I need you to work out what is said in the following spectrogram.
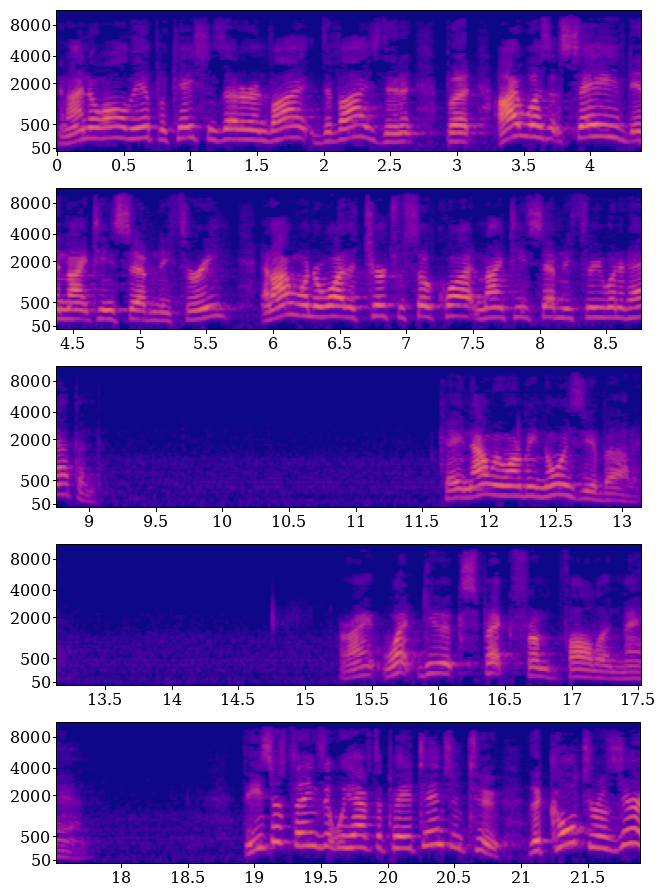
And I know all the implications that are invi- devised in it, but I wasn't saved in 1973, and I wonder why the church was so quiet in 1973 when it happened. Okay, now we want to be noisy about it. All right, what do you expect from fallen man? These are things that we have to pay attention to. The culture is there.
